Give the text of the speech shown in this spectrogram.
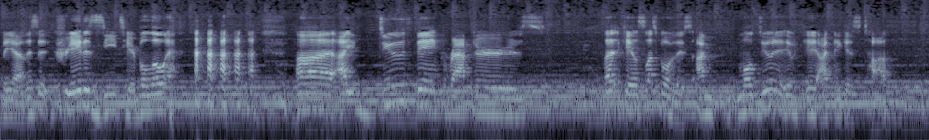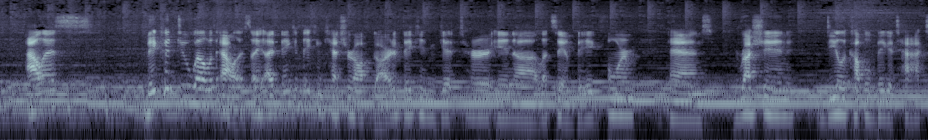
but yeah, this is create a Z tier below. Uh, I do think Raptors. Let, okay, let's let's go over this. I'm Muldoon, it, it, I think, is tough. Alice, they could do well with Alice. I, I, think if they can catch her off guard, if they can get her in, uh, let's say, a big form and rush in, deal a couple big attacks,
